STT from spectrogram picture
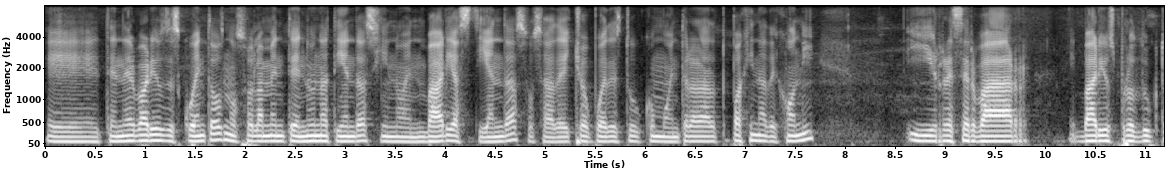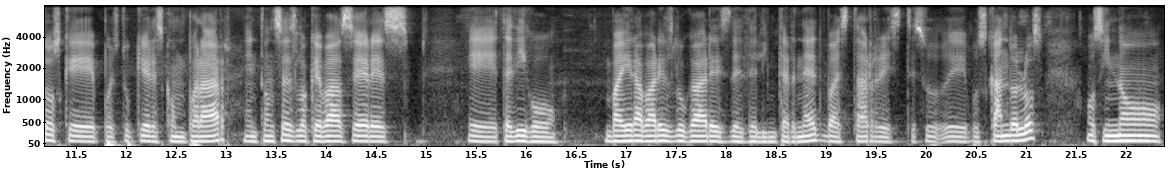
eh, tener varios descuentos, no solamente en una tienda, sino en varias tiendas. O sea, de hecho puedes tú como entrar a tu página de Honey y reservar varios productos que pues tú quieres comprar. Entonces lo que va a hacer es, eh, te digo, va a ir a varios lugares desde el internet, va a estar este, eh, buscándolos. O si no,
